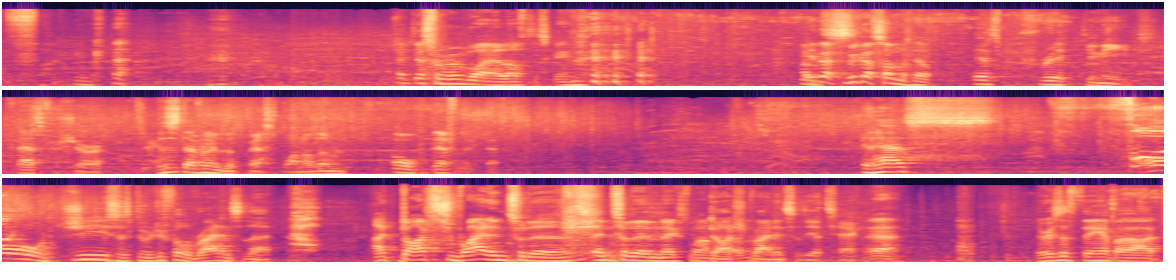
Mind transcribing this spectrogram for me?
Fucking god. I just remember why I love this game. we, got, we got someone help. It's pretty neat, that's for sure. This is definitely the best one of them. Oh, definitely, definitely. It has. Oh Jesus, dude! You fell right into that. I dodged right into the into the next one. Dodged right into the attack. Yeah. There is a thing about.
